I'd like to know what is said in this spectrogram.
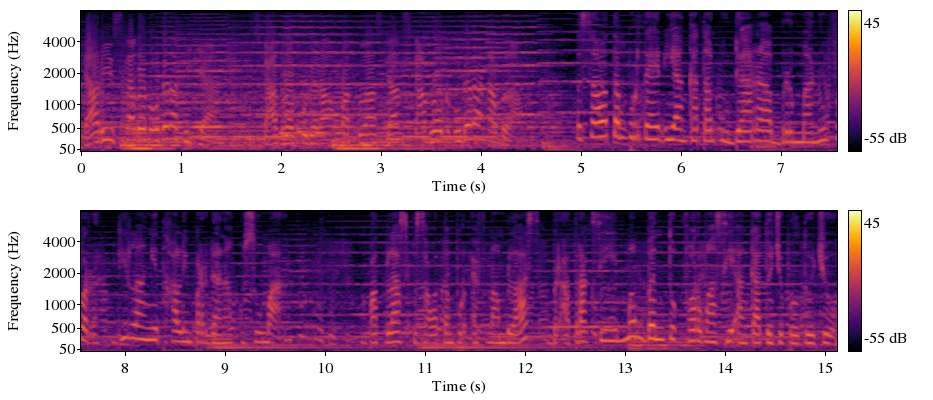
dari Skadron Udara 3, Skadron Udara 14, dan Skadron Udara 16. Pesawat tempur TNI Angkatan Udara bermanuver di langit Halim Perdana Kusuma. 14 pesawat tempur F-16 beratraksi membentuk formasi angka 77.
